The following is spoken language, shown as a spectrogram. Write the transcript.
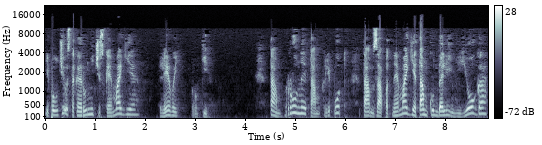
и получилась такая руническая магия левой руки. Там руны, там клепот, там западная магия, там кундалини-йога,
